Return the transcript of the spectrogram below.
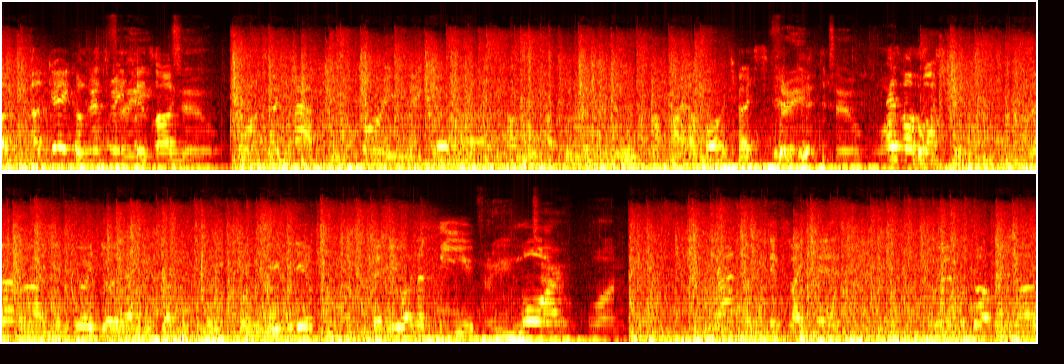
Okay, okay congratulations Three, on two, the map. Sorry, make the something. I apologize. three, two, one. Thanks for watching. Uh, if you enjoyed that episode of the video, if you wanna see Three, more two, one. random things like this, leave a comment down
